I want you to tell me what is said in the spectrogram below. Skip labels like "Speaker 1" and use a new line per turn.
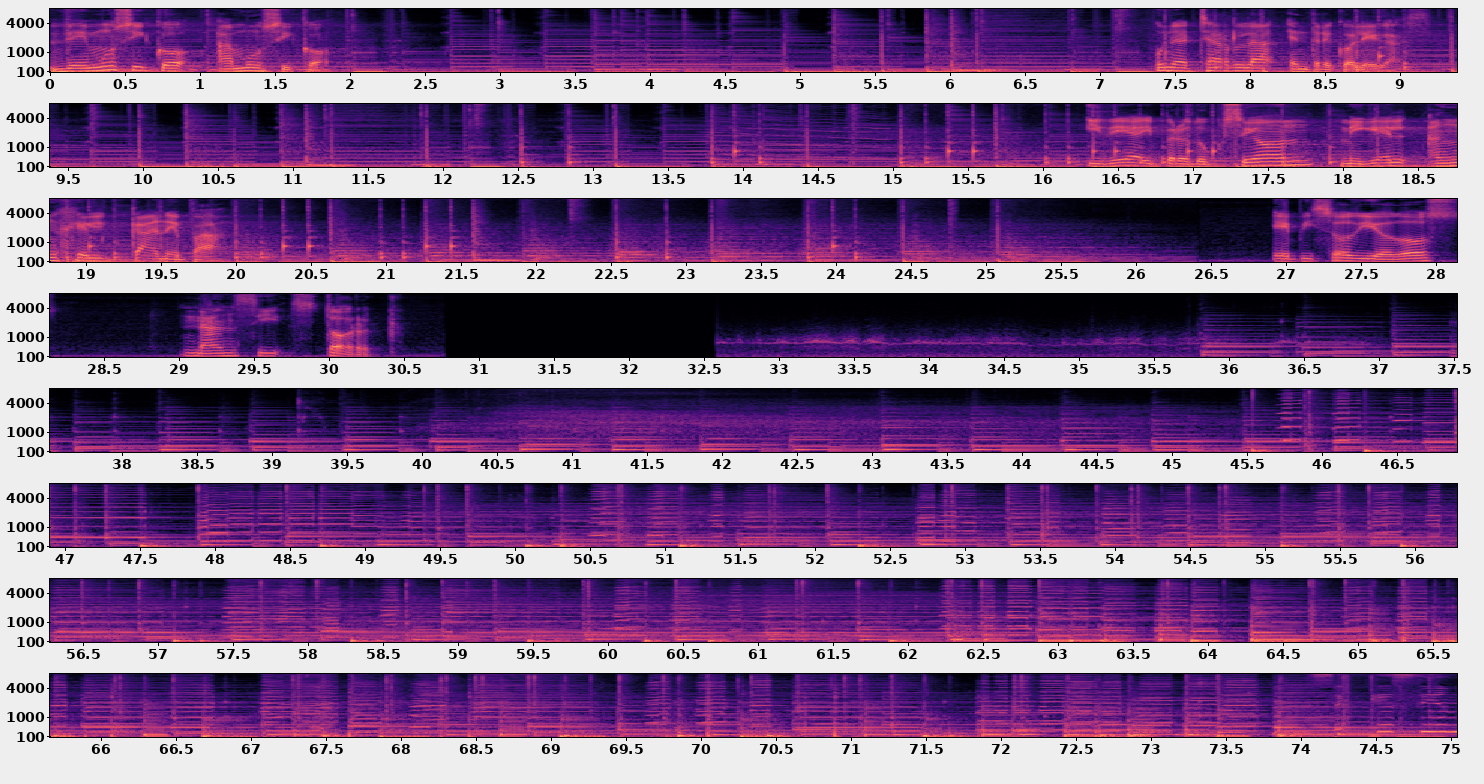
De músico a músico. Una charla entre colegas. Idea y producción Miguel Ángel Canepa. Episodio 2 Nancy Stork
